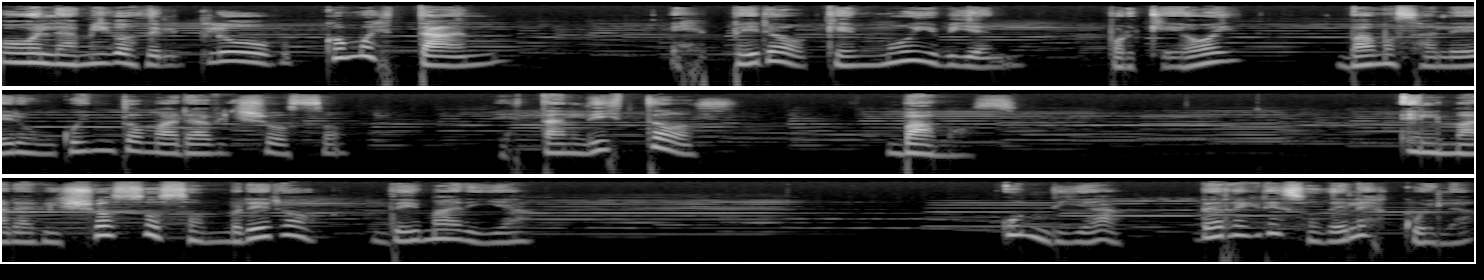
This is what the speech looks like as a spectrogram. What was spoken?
Hola amigos del club, ¿cómo están? Espero que muy bien, porque hoy vamos a leer un cuento maravilloso. ¿Están listos? Vamos. El maravilloso sombrero de María. Un día, de regreso de la escuela,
